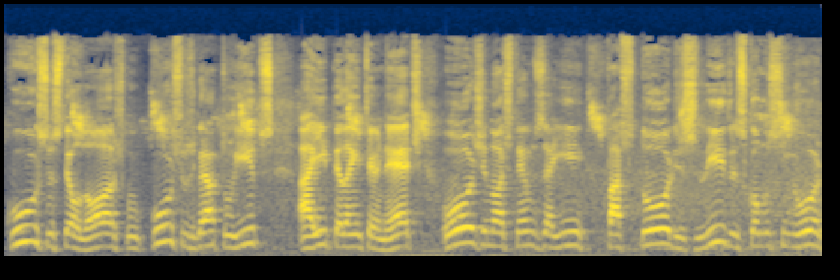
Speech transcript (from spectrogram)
cursos teológicos, cursos gratuitos aí pela internet. Hoje nós temos aí pastores, líderes como o Senhor,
